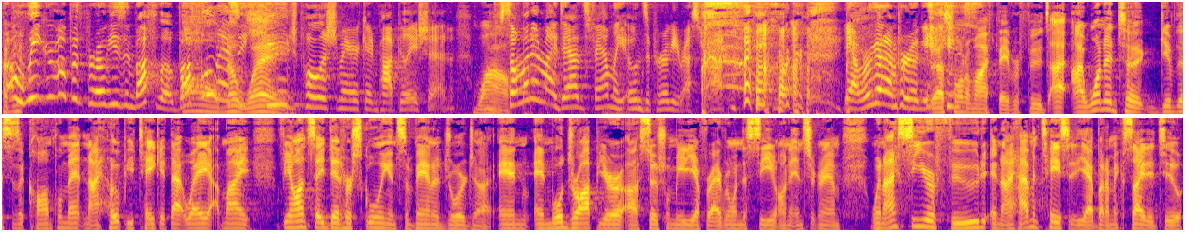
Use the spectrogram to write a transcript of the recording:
Have oh, you- we grew up with pierogies in Buffalo. Buffalo Oh, has no a way. huge Polish American population. Wow. Someone in my dad's family owns a pierogi restaurant. We're- yeah, we're good on pierogies. That's one of my favorite foods. I, I wanted to give this as a compliment, and I hope you take it that way. My fiance did her schooling in Savannah, Georgia, and and we'll drop your uh, social media for everyone to see on Instagram. When I see your food, and I haven't tasted it yet, but I'm excited to,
